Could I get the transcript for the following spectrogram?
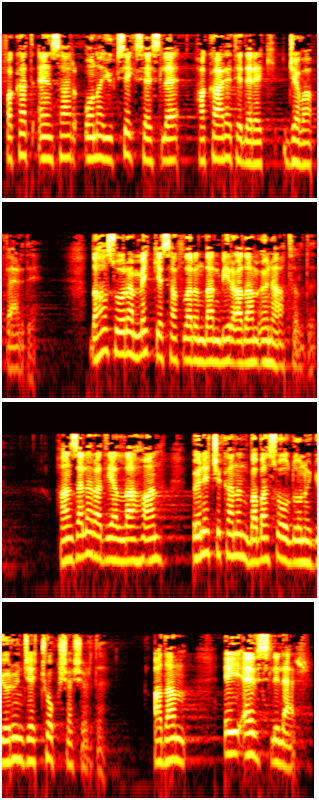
Fakat Ensar ona yüksek sesle hakaret ederek cevap verdi. Daha sonra Mekke saflarından bir adam öne atıldı. Hanzala radıyallahu an öne çıkanın babası olduğunu görünce çok şaşırdı. Adam, ey Evsliler,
